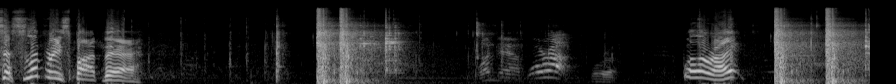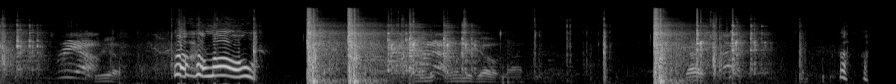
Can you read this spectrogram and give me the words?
That's a slippery spot there. One down. Four up. Four up. Well, all right. Three up. Three up. Oh, hello. One, one to go. Got it. Got it.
